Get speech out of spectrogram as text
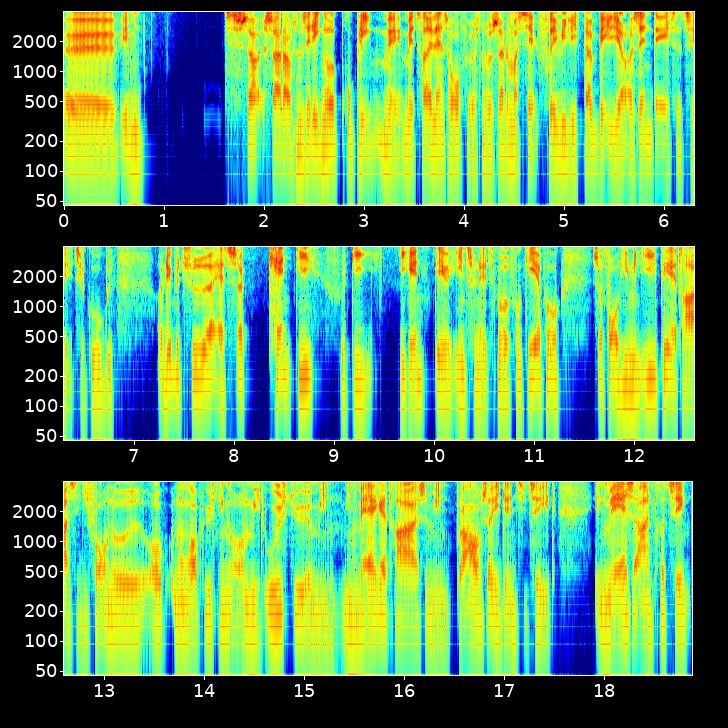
øh, så, så er der jo sådan set ikke noget problem med, med tredjelandsoverførselen, for så er det mig selv frivilligt, der vælger at sende data til, til Google. Og det betyder, at så kan de, fordi igen, det er internets måde at fungere på, så får de min IP-adresse, de får noget, nogle oplysninger om mit udstyr, min, min MAC-adresse, min browser-identitet, en masse andre ting.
